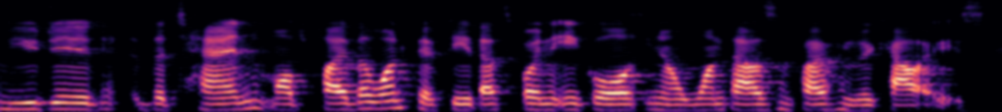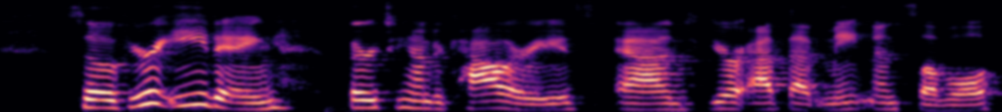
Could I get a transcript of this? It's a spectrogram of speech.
you did the 10 multiply the 150 that's going to equal you know 1500 calories so if you're eating 1300 calories and you're at that maintenance level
